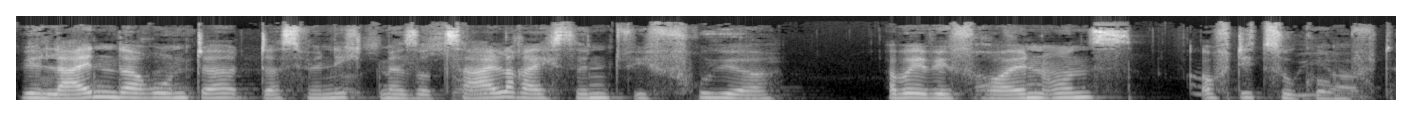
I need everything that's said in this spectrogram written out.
wir leiden darunter, dass wir nicht mehr so zahlreich sind wie früher, aber wir freuen uns, auf die Zukunft.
